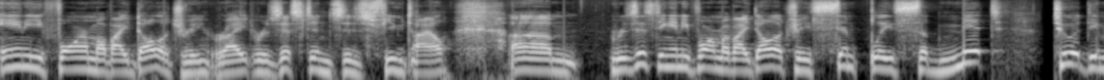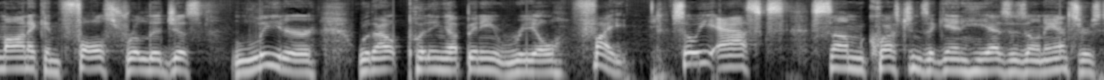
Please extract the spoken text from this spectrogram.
any form of idolatry, right? Resistance is futile. Um, resisting any form of idolatry, simply submit to a demonic and false religious leader without putting up any real fight. So he asks some questions. Again, he has his own answers.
